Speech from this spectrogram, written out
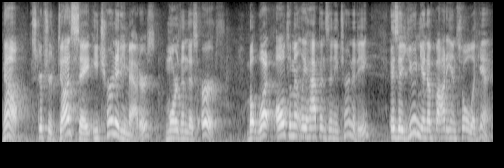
Now, scripture does say eternity matters more than this earth. But what ultimately happens in eternity is a union of body and soul again.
